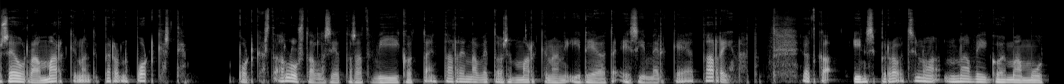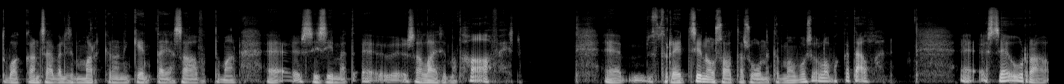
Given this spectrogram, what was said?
Seuraa markkinointiperuna podcastia podcast-alustallasi, jotta saat viikoittain tarinavetoisen markkinoinnin ideoita, esimerkkejä ja tarinoita, jotka inspiroivat sinua navigoimaan muuttuvaa kansainvälisen markkinoinnin kenttää ja saavuttamaan äh, sisimmät, äh, salaisimmat haaveet. Äh, Threadsin osalta suunnitelma voisi olla vaikka tällainen. Seuraa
